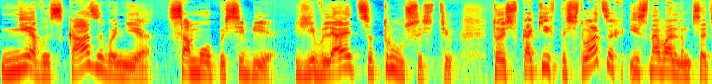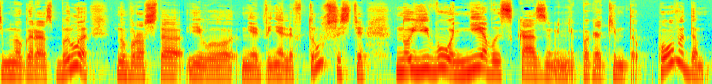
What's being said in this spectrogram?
невысказывание само по себе является трусостью. То есть в каких-то ситуациях, и с Навальным, кстати, много раз было, но просто его не обвиняли в трусости, но его невысказывание по каким-то поводам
